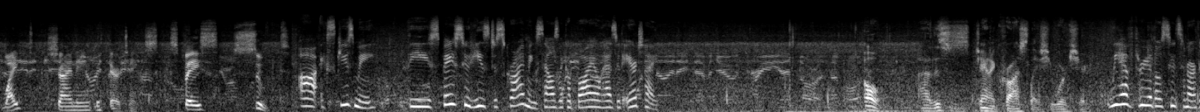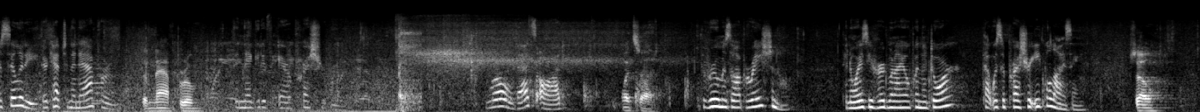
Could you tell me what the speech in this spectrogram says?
White, shiny, with air tanks. Space suit. Uh, excuse me. The spacesuit he's describing sounds like a biohazard airtight. Oh, uh, this is Janet Crossley. She works here. We have three of those suits in our facility. They're kept in the nap room, The nap room. the negative air pressure room. Whoa, that's odd. What's odd? The room is operational. The noise you heard when I opened the door, that was a pressure equalizing. So?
